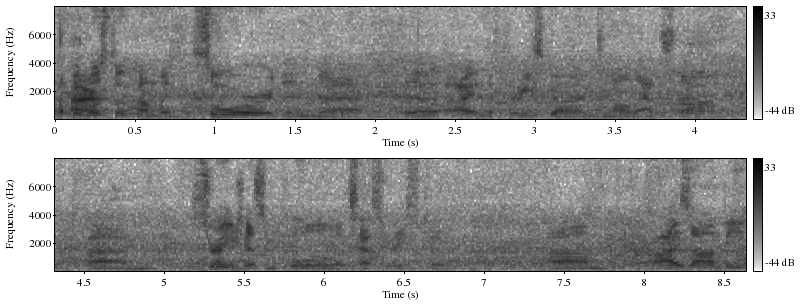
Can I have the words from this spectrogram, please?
But they will Alright. still come with sword and uh, the, uh, the freeze guns and all that stuff. Um, Strange has some cool little accessories too. Um, iZombie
